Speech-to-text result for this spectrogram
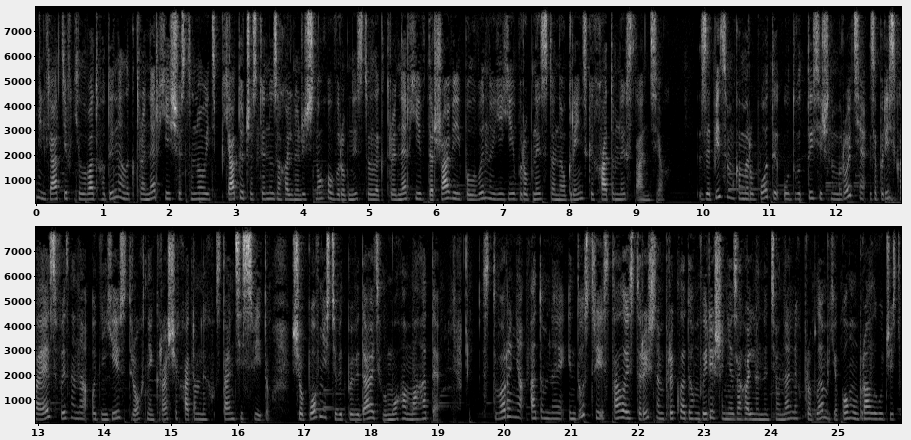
мільярдів кіловат годин електроенергії, що становить п'яту частину загальнорічного виробництва електроенергії в державі і половину її виробництва на українських атомних станціях. За підсумками роботи у 2000 році Запорізька АЕС визнана однією з трьох найкращих атомних станцій світу, що повністю відповідають вимогам МАГАТЕ. Створення атомної індустрії стало історичним прикладом вирішення загальнонаціональних проблем, в якому брали участь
